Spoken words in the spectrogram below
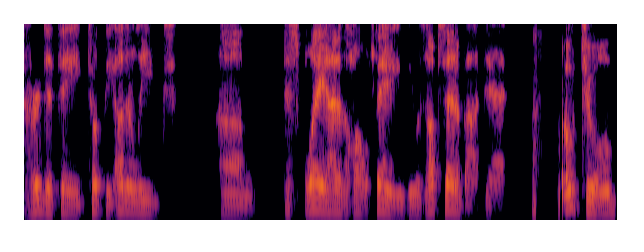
heard that they took the other leagues um, display out of the Hall of Fame. He was upset about that. Wrote to them,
